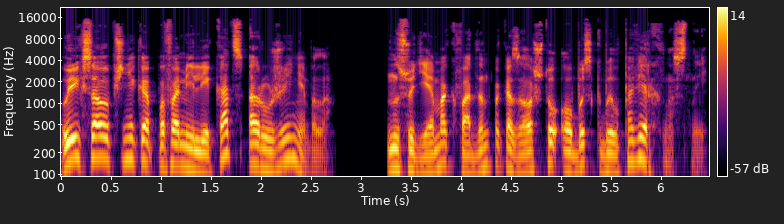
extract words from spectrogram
У их сообщника по фамилии Кац оружия не было. На суде Макфадден показал, что обыск был поверхностный.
